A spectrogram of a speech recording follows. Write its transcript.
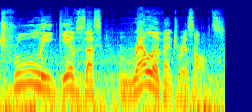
truly gives us relevant results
